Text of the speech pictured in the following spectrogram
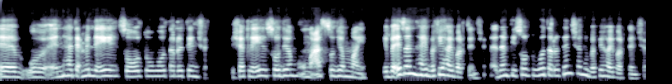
آه وانها تعمل لي إيه؟ salt water retention بشكل إيه؟ صوديوم ومع الصوديوم ميه يبقى اذا هيبقى فيه hypertension ادام في salt water retention يبقى فيه hypertension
